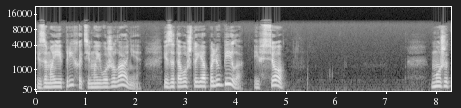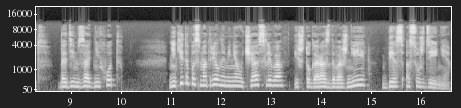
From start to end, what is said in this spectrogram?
из-за моей прихоти, моего желания, из-за того, что я полюбила, и все. Может, дадим задний ход? Никита посмотрел на меня участливо и, что гораздо важнее, без осуждения.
